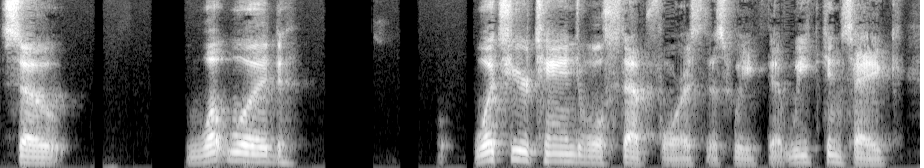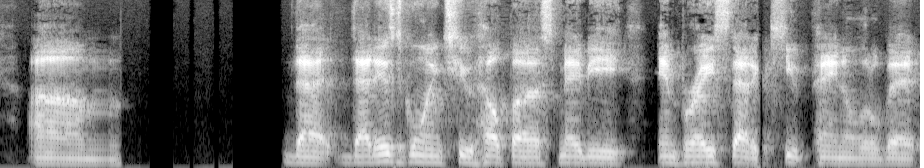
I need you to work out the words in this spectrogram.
so, what would what's your tangible step for us this week that we can take um, that that is going to help us maybe embrace that acute pain a little bit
